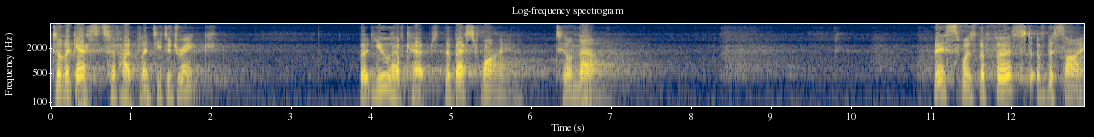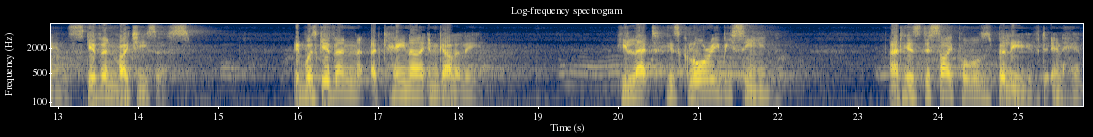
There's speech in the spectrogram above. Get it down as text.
till the guests have had plenty to drink. But you have kept the best wine till now. This was the first of the signs given by Jesus. It was given at Cana in Galilee. He let his glory be seen, and his disciples believed in him.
